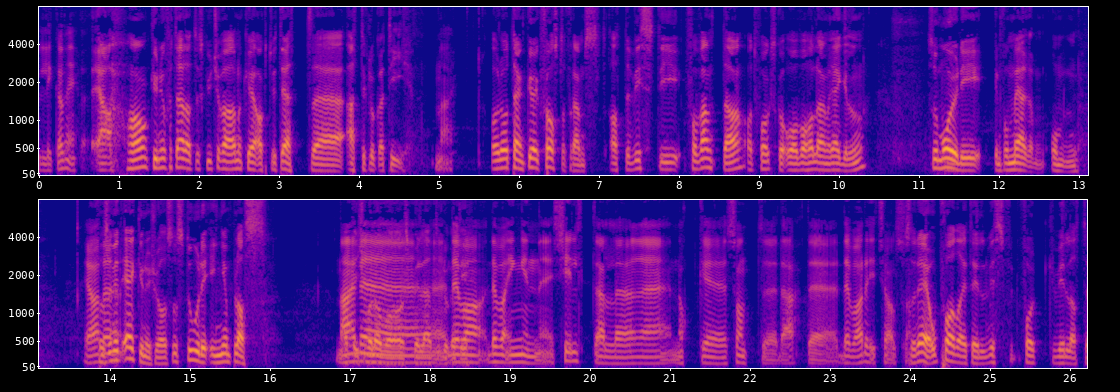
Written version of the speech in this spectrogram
liker vi. Ja, Han kunne jo fortelle at det skulle ikke være noe aktivitet etter klokka ti. Nei. Og da tenker jeg først og fremst at hvis de forventer at folk skal overholde den regelen, så må jo de informere om den. Ja, For så vidt jeg kunne se, så sto det ingen plass. Nei, det ikke var lov å spille etter klokka det ti. var, det var ingen eh, skilt eller eh, noe sånt eh, der. Det, det var det ikke, altså. Så det oppfordrer jeg til hvis folk vil at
